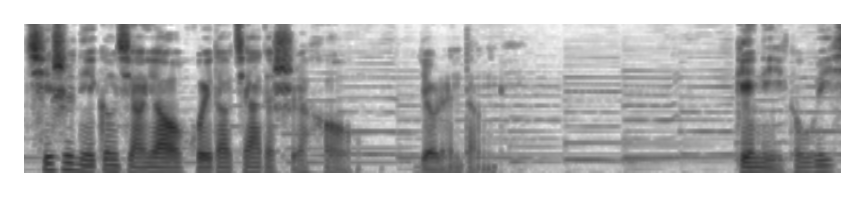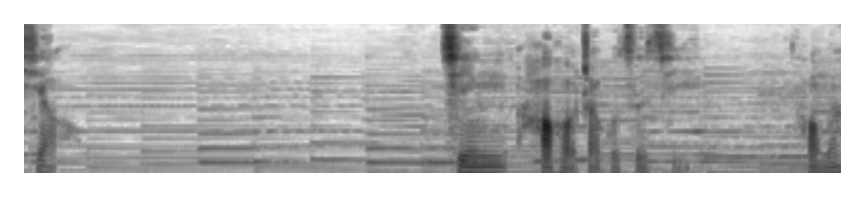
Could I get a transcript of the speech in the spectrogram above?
其实你更想要回到家的时候，有人等你。给你一个微笑，请好好照顾自己，好吗？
